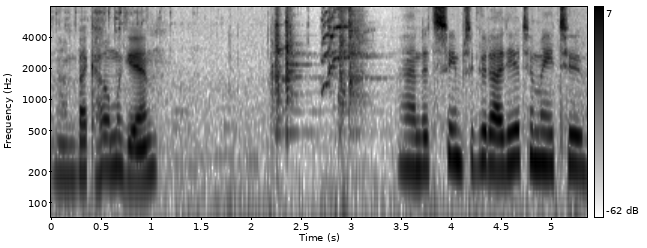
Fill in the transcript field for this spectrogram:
and I'm back home again. And it seems a good idea to me to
